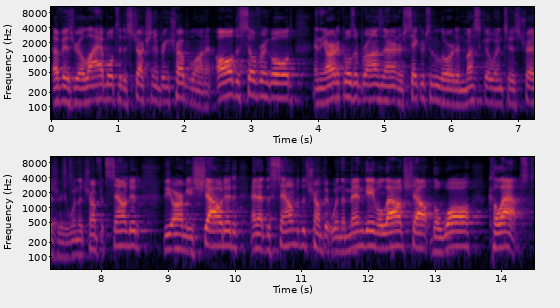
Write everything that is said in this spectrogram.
of Israel liable to destruction and bring trouble on it. All the silver and gold and the articles of bronze and iron are sacred to the Lord and must go into his treasury. When the trumpet sounded, the army shouted, and at the sound of the trumpet, when the men gave a loud shout, the wall collapsed.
